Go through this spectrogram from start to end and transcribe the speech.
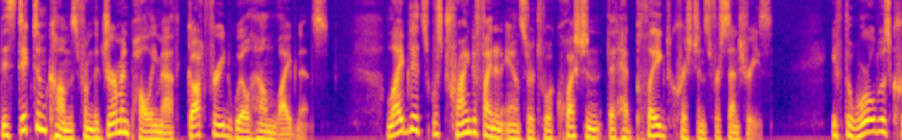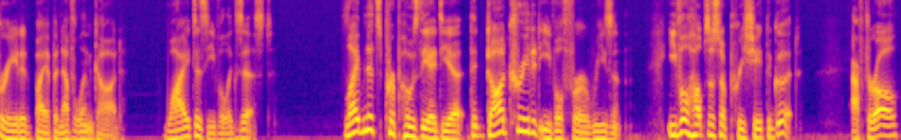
This dictum comes from the German polymath Gottfried Wilhelm Leibniz. Leibniz was trying to find an answer to a question that had plagued Christians for centuries. If the world was created by a benevolent God, why does evil exist? Leibniz proposed the idea that God created evil for a reason. Evil helps us appreciate the good. After all,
